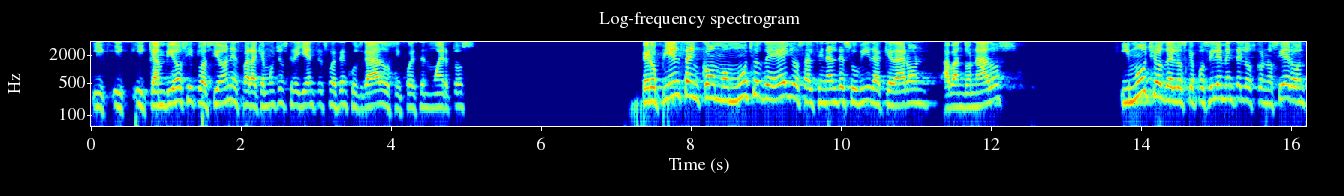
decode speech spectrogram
y, cambió situaciones para que muchos creyentes fuesen juzgados y fuesen muertos. Pero piensa en cómo muchos de ellos al final de su vida quedaron abandonados y muchos de los que posiblemente los conocieron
